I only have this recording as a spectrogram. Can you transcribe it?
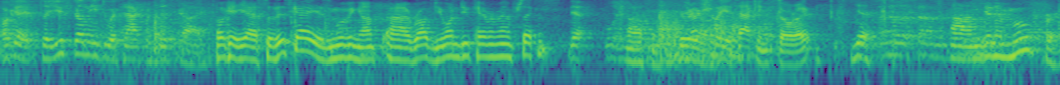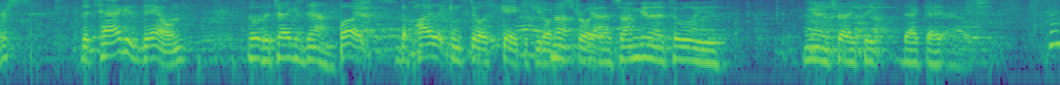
Okay, so you still need to attack with this guy. Okay, yeah, so this guy is moving up. Uh, Rob, do you want to do cameraman for a second? Yeah. Awesome. Here You're go. actually attacking still, right? Yes. I'm gonna move first. The tag is down, Oh, the tag is down. but the pilot can still escape if you don't No, destroy yeah, it. so I'm gonna totally, I'm gonna try to take that guy out.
